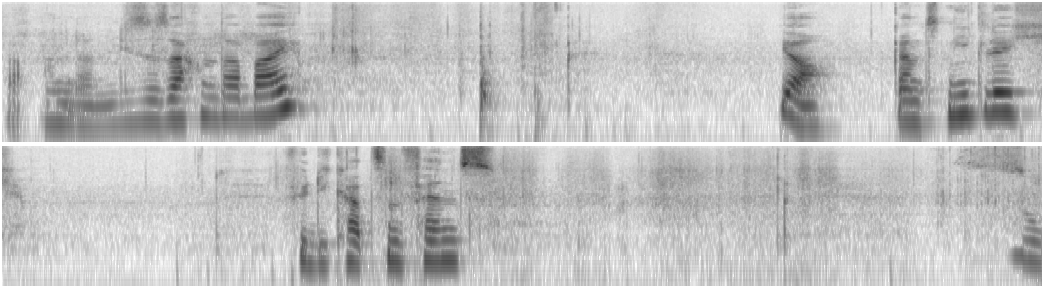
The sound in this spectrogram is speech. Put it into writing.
Da hat man dann diese Sachen dabei. Ja, ganz niedlich für die Katzenfans. So,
